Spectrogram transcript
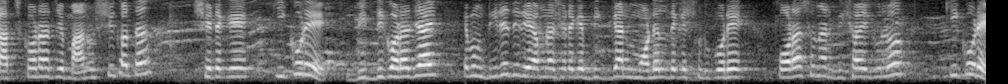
কাজ করা যে মানসিকতা, সেটাকে কি করে বৃদ্ধি করা যায় এবং ধীরে ধীরে আমরা সেটাকে বিজ্ঞান মডেল থেকে শুরু করে পড়াশোনার বিষয়গুলো কি করে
